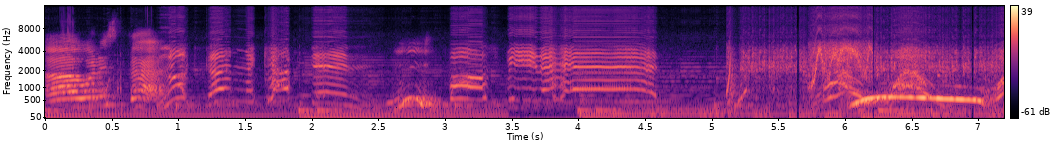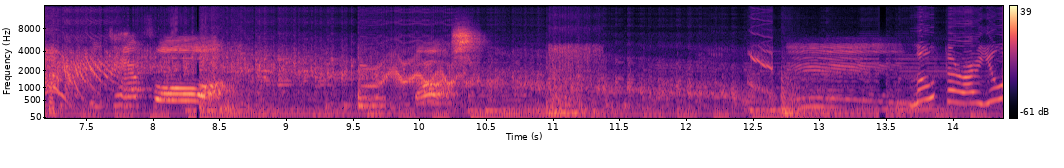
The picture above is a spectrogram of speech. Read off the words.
Uh, what is that? Look, gun the captain! Mm. Full speed ahead! Woo! Whoa, whoa. Be careful! Gosh. Mm. Luther, are you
